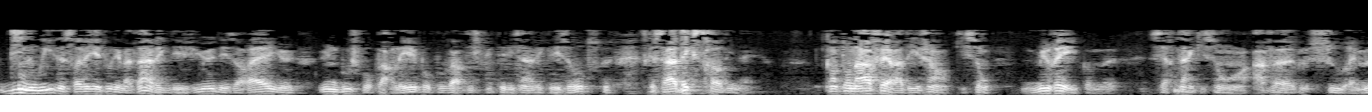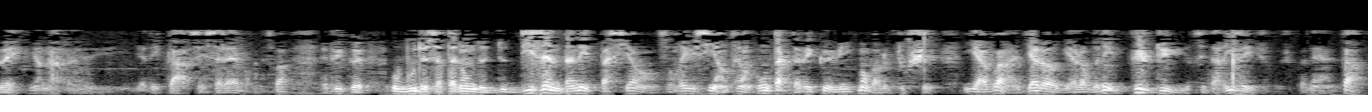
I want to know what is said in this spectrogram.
d'inouï de se réveiller tous les matins avec des yeux, des oreilles, une bouche pour parler, pour pouvoir discuter les uns avec les autres, ce que ça a d'extraordinaire quand on a affaire à des gens qui sont murés, comme euh, certains qui sont aveugles, sourds et muets, il y en a, euh, il y a des cas assez célèbres, n'est-ce pas? Et puis qu'au bout de certain nombre de, dizaines d'années de patience, on réussit à entrer en contact avec eux uniquement par le toucher, y avoir un dialogue et à leur donner une culture. C'est arrivé, je, connais un cas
